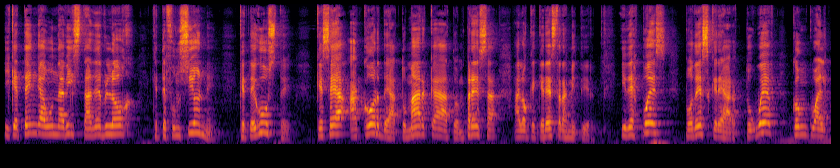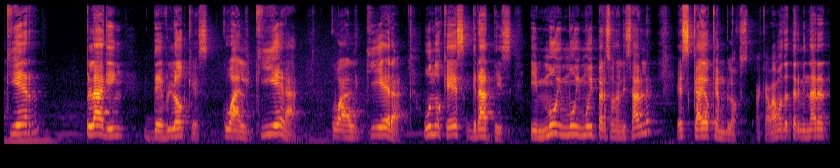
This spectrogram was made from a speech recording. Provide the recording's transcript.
Y que tenga una vista de blog que te funcione, que te guste, que sea acorde a tu marca, a tu empresa, a lo que querés transmitir. Y después podés crear tu web con cualquier plugin de bloques, cualquiera, cualquiera. Uno que es gratis y muy, muy, muy personalizable es Kaioken Blocks. Acabamos de terminar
